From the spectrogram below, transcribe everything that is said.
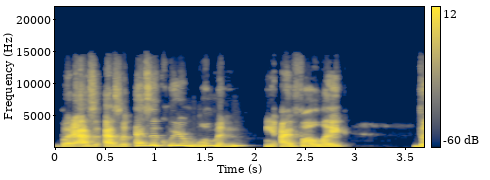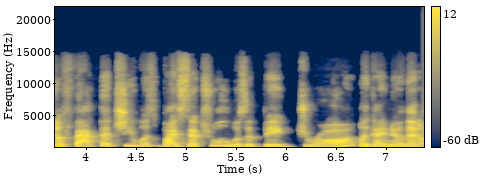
but as as a as a queer woman, I felt like the fact that she was bisexual was a big draw. Like I know that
